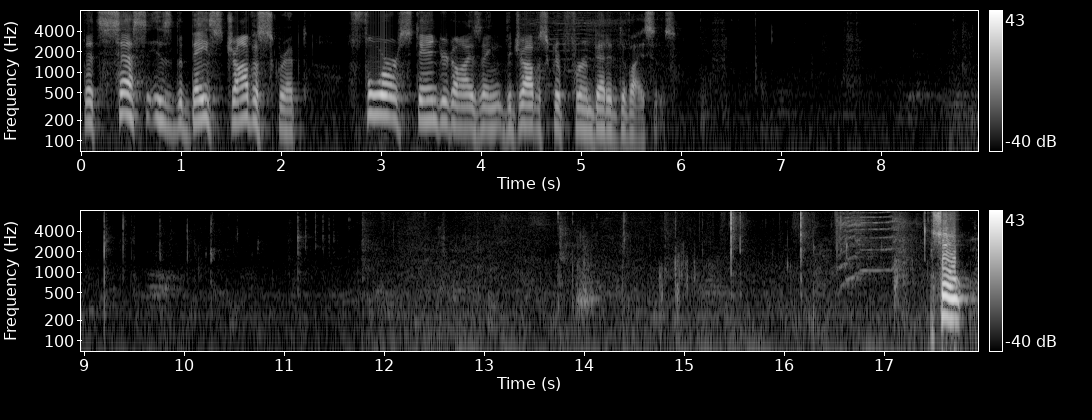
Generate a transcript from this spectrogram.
that SES is the base JavaScript for standardizing the JavaScript for embedded devices. So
